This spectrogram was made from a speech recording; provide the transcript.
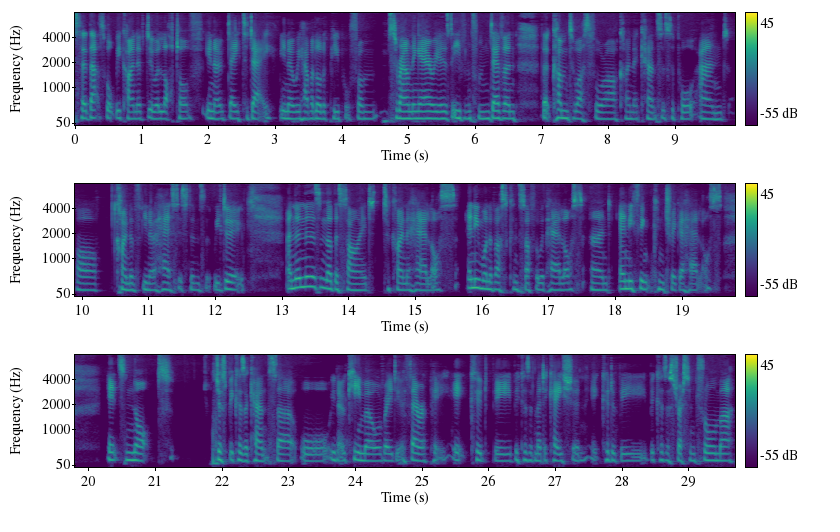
So that's what we kind of do a lot of, you know, day to day. You know, we have a lot of people from surrounding areas, even from Devon, that come to us for our kind of cancer support and our kind of you know hair systems that we do. And then there's another side to kind of hair loss. Any one of us can suffer with hair loss and anything can trigger hair loss. It's not just because of cancer or you know chemo or radiotherapy. It could be because of medication. It could be because of stress and trauma.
